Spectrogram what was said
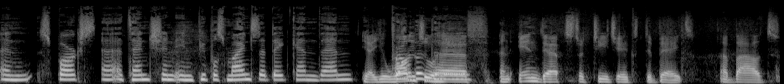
and sparks uh, attention in people's minds that they can then. Yeah, you want to have an in-depth strategic debate about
